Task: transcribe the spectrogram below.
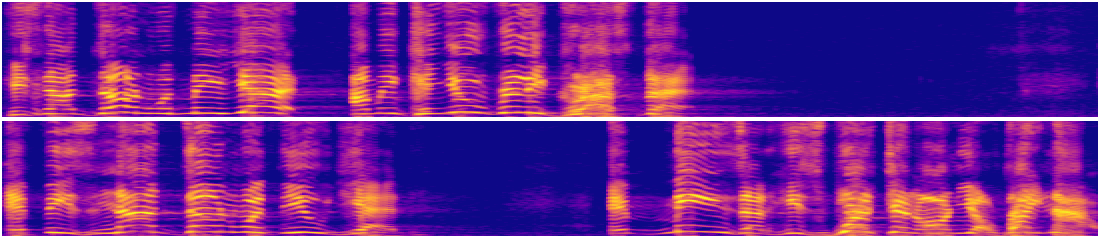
He's not done with me yet. I mean, can you really grasp that? If he's not done with you yet, it means that he's working on you right now.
